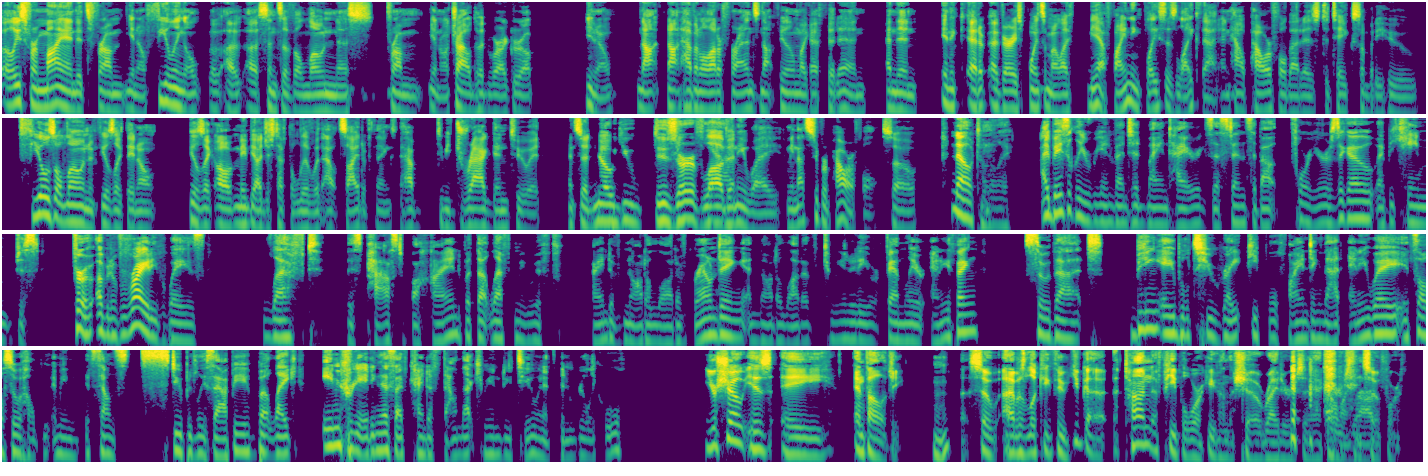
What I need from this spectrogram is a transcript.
at least from my end it's from you know feeling a, a, uh, a sense of aloneness from you know childhood where i grew up you know not not having a lot of friends not feeling like i fit in and then in at, at various points in my life yeah finding places like that and how powerful that is to take somebody who feels alone and feels like they don't feels like oh maybe i just have to live with outside of things to have to be dragged into it and said no you deserve love Yeah. anyway i mean that's super powerful so No, totally. I basically reinvented my entire existence about four years ago. I became just, for in a variety of ways, left this past behind, but that left me with kind of not a lot of grounding and not a lot of community or family or anything. So that being able to write people finding that anyway, it's also helped. I mean, it sounds stupidly sappy, but like in creating this, I've kind of found that community too, and it's been really cool. Your show is a anthology. Mhm. So I was looking through. You've got a ton of people working on the show, writers and actors and so forth.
